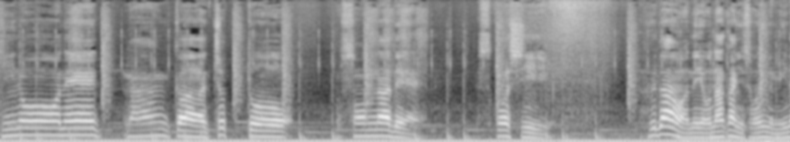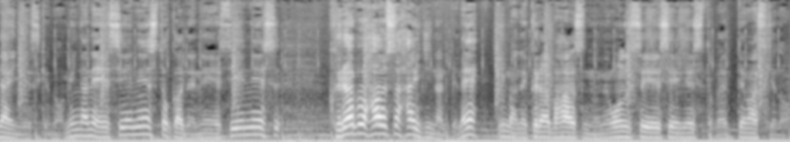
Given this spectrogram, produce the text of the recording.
昨日ねなんかちょっとそんなで少し普段はね夜中にそういうの見ないんですけどみんなね SNS とかでね SNS クラブハウス配信なんてね今ねクラブハウスのね音声 SNS とかやってますけど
